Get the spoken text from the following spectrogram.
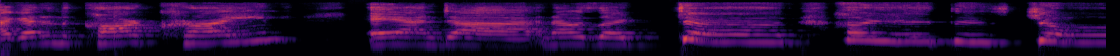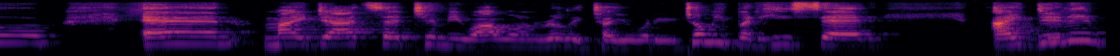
I got in the car crying and uh, and I was like, Dad, I hate this job. And my dad said to me, Well, I won't really tell you what he told me, but he said, I didn't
